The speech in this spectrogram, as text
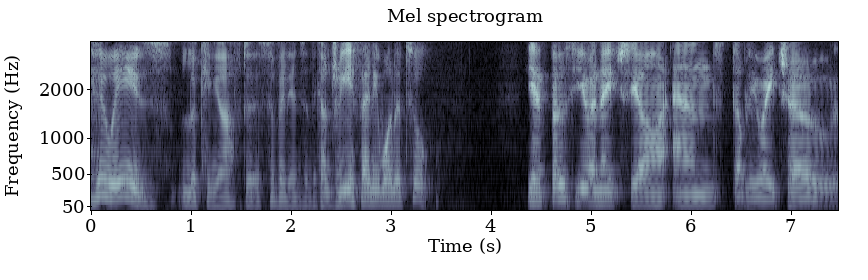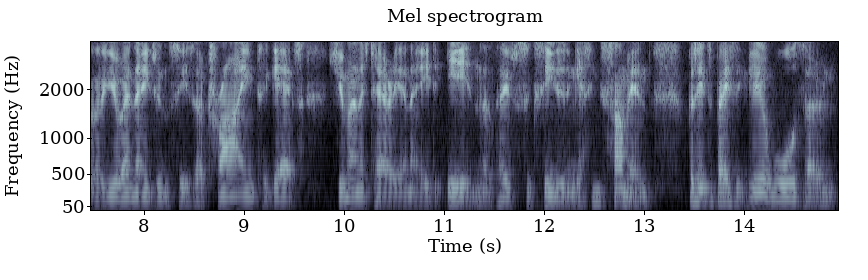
Who is looking after civilians in the country, if anyone at all? Yeah, both UNHCR and WHO, the UN agencies, are trying to get humanitarian aid in. They've succeeded in getting some in, but it's basically a war zone.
